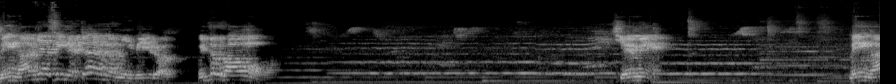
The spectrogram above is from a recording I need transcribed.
မင်းငါမျက်စိနဲ့တက်မှမြင်ပြီးတော့မင်းလောက်ထားအောင်ပေါ့ရဲမင်းမင်းငါ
